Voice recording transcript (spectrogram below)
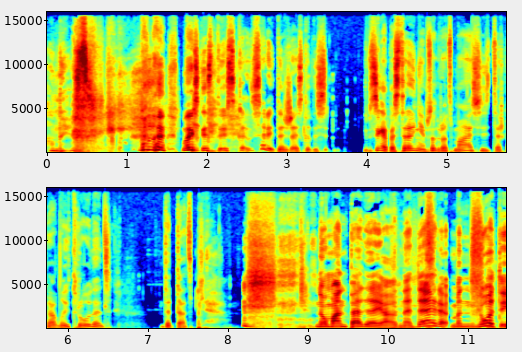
Paldies. Man man liekas, ka es, es, arī dažreiz, kad es, es tikai pēc treniņiem saprotu mājās, izdzeru kādu litru ūdens. Tad tāds pļā. Nu, man pēdējā nedēļa, man ļoti,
